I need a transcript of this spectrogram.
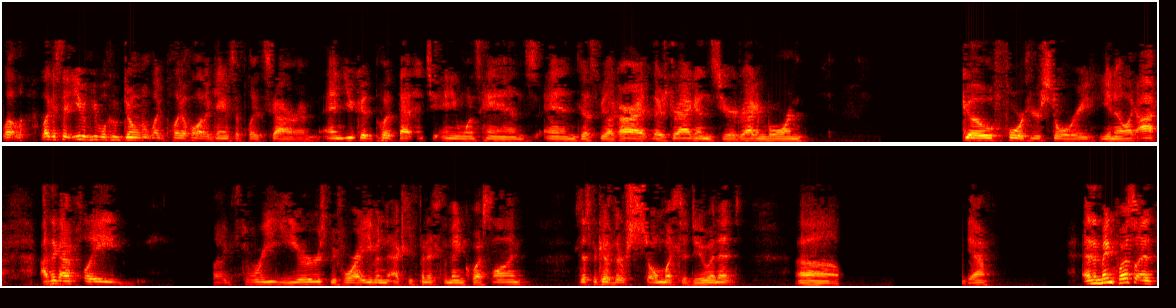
well, like I said, even people who don't like play a whole lot of games have played Skyrim and you could put that into anyone's hands and just be like, all right, there's dragons, you're a dragonborn, go forth your story. You know, like I, I think I played like three years before I even actually finished the main quest line just because there's so much to do in it. Um, yeah. And the main quest line,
